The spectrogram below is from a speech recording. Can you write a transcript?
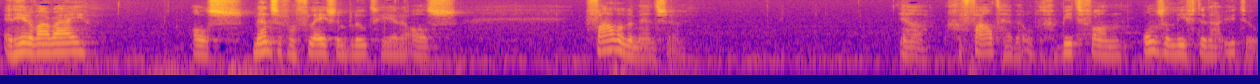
En heren, waar wij als mensen van vlees en bloed, heren, als falende mensen, ja, gefaald hebben op het gebied van onze liefde naar u toe.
